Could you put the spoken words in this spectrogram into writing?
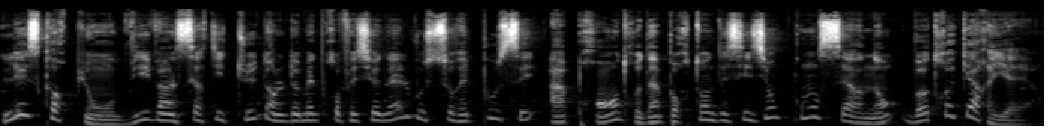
Les scorpions, vive incertitude dans le domaine professionnel, vous serez poussé à prendre d'importantes décisions concernant votre carrière.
